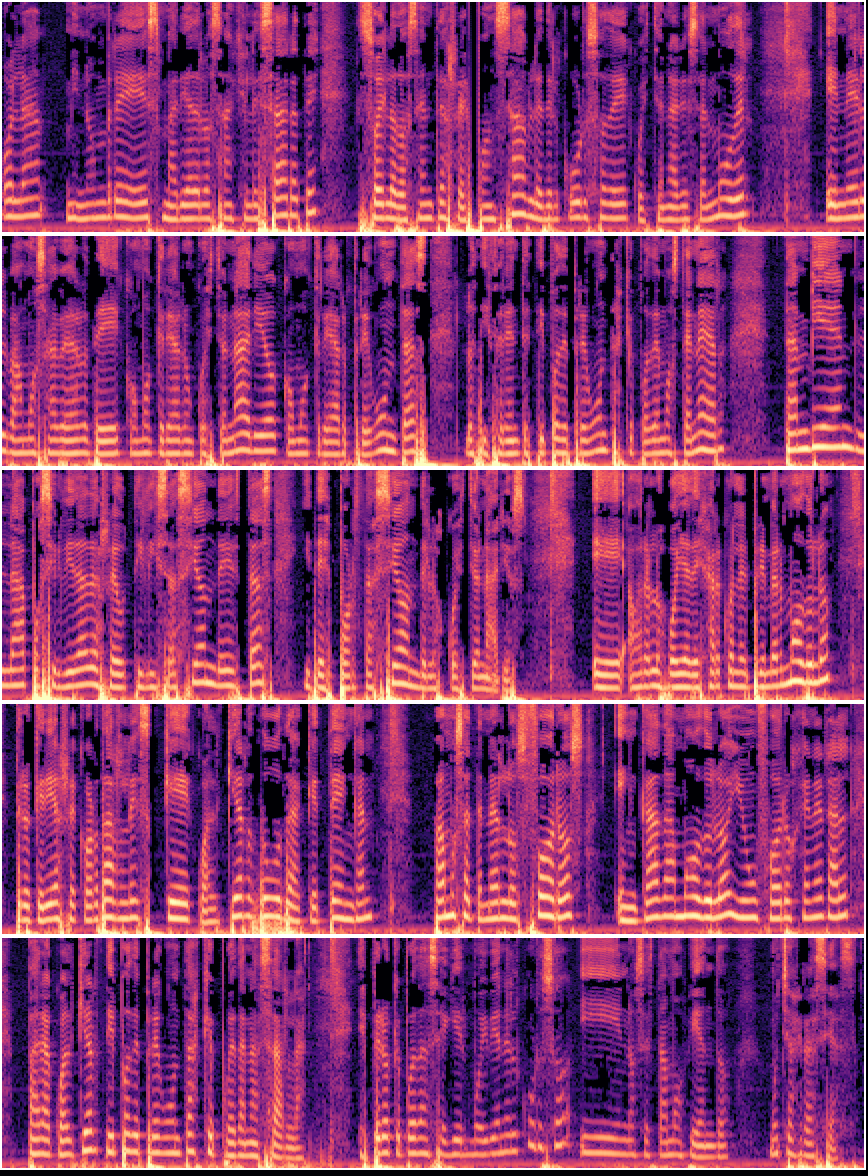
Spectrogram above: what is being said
Hola, mi nombre es María de los Ángeles Zárate, soy la docente responsable del curso de cuestionarios en Moodle. En él vamos a ver de cómo crear un cuestionario, cómo crear preguntas, los diferentes tipos de preguntas que podemos tener, también la posibilidad de reutilización de estas y de exportación de los cuestionarios. Eh, ahora los voy a dejar con el primer módulo, pero quería recordarles que cualquier duda que tengan, vamos a tener los foros en cada módulo y un foro general para cualquier tipo de preguntas que puedan hacerla. Espero que puedan seguir muy bien el curso y nos estamos viendo. Muchas gracias.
